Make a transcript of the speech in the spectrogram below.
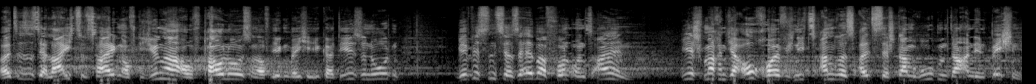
Als ist es ja leicht zu zeigen auf die Jünger, auf Paulus und auf irgendwelche EKD-Synoden. Wir wissen es ja selber von uns allen. Wir machen ja auch häufig nichts anderes als der Stamm Ruben da an den Bächen.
